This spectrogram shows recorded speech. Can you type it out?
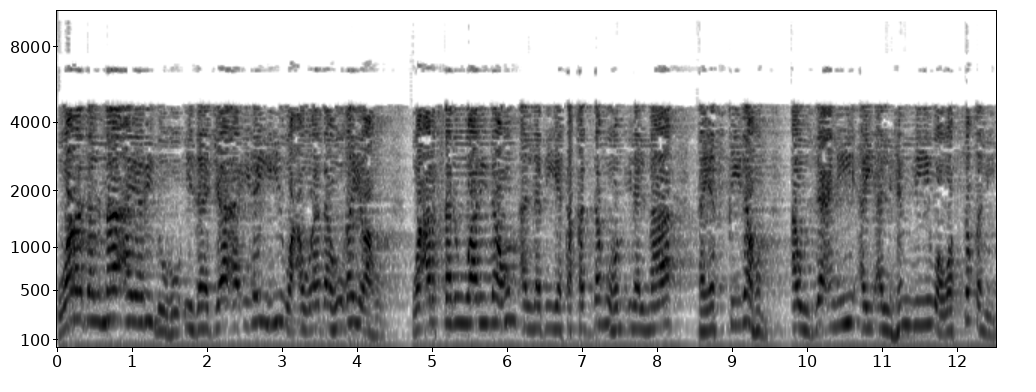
ورد الماء يرده إذا جاء إليه وأورده غيره وأرسلوا واردهم الذي يتقدمهم إلى الماء فيسقي لهم. أوزعني أي ألهمني ووفقني.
